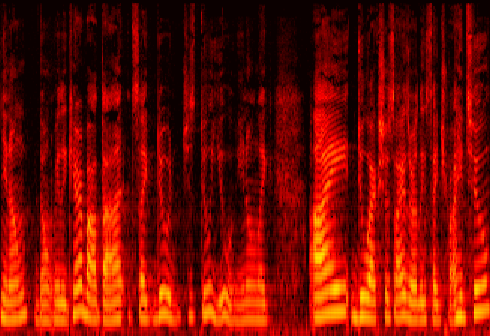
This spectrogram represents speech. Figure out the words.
you know, don't really care about that. It's like, dude, just do you, you know, like I do exercise or at least I try to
